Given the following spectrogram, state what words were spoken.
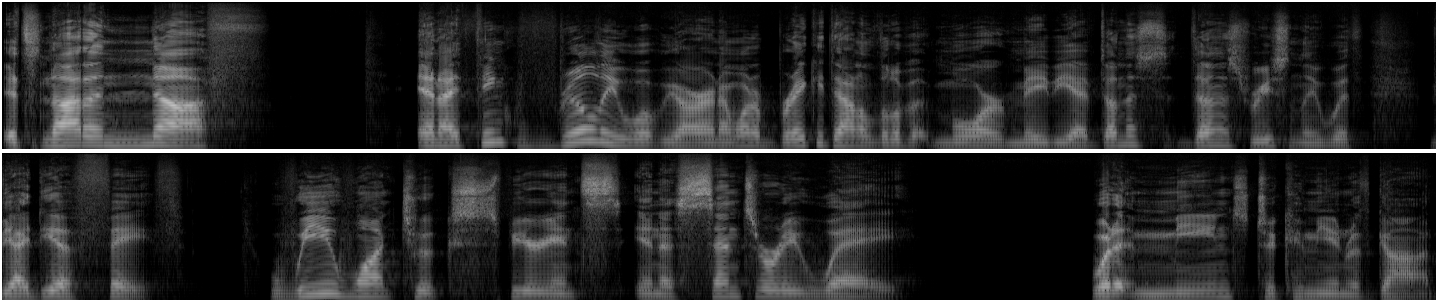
It's not enough. And I think really what we are, and I want to break it down a little bit more. Maybe I've done this, done this recently with the idea of faith. We want to experience in a sensory way what it means to commune with God.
